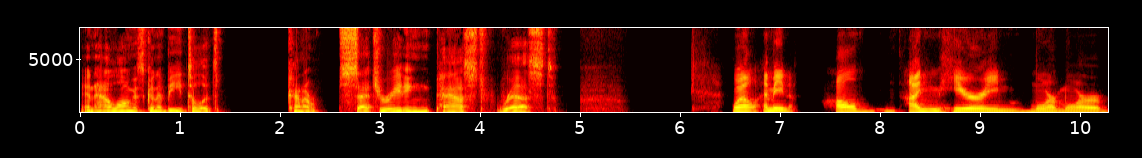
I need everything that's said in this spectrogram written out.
and how long it's going to be till it's kind of saturating past rest. Well i mean all i'm hearing more and more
